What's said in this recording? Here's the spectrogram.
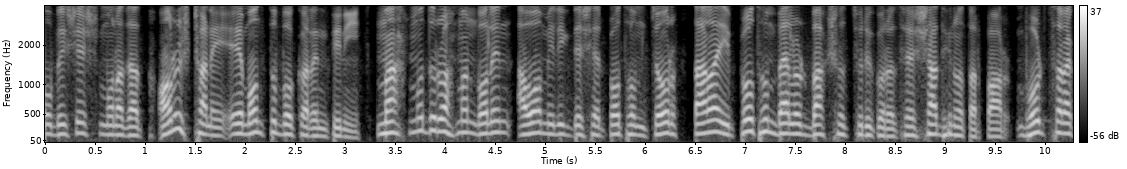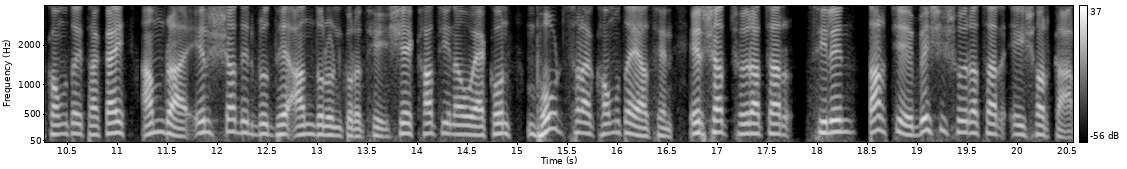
ও বিশেষ মোনাজাত অনুষ্ঠানে এ মন্তব্য করেন তিনি। মাহমুদুর রহমান বলেন, আওয়ামী লীগ দেশের প্রথম চোর, তারাই প্রথম ব্যালট বাক্স চুরি করেছে স্বাধীনতার পর। ভোট ছাড়া ক্ষমতায় থাকায় আমরা এরশাদের বিরুদ্ধে আন্দোলন করেছি। শেখ হাসিনাও এখন ভোট ছাড়া ক্ষমতায় আছেন। এরশাদ স্বৈরাচার ছিলেন, তার চেয়ে বেশি স্বৈরাচার এই সরকার।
